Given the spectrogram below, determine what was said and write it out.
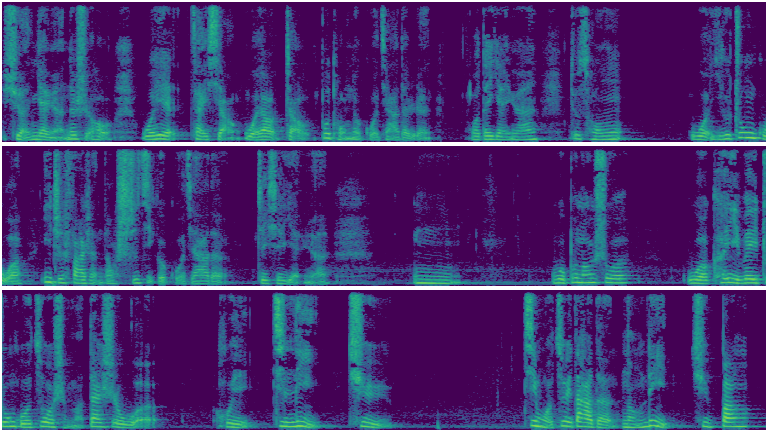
选演员的时候，我也在想，我要找不同的国家的人，我的演员就从我一个中国一直发展到十几个国家的这些演员。嗯，我不能说我可以为中国做什么，但是我会尽力去尽我最大的能力去帮。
